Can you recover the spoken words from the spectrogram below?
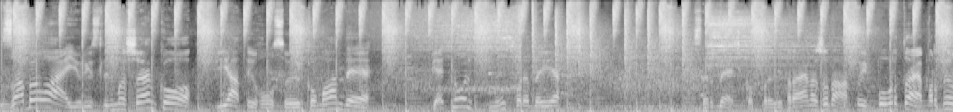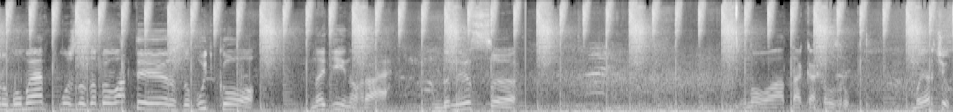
Забиває Юрій Слімашенко. П'ятий гол своєї команди. 5-0. Ну передає. Сердечко. Привіт. Райана Жадан. Той повертає партнеру момент. Можна забивати. Роздобудько надійно грає. Денис. Е, Нова атака Хелгруп. Боярчук.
